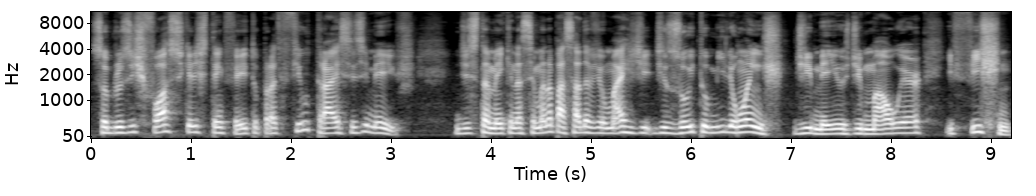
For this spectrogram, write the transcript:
sobre os esforços que eles têm feito para filtrar esses e-mails. Disse também que na semana passada viu mais de 18 milhões de e-mails de malware e phishing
